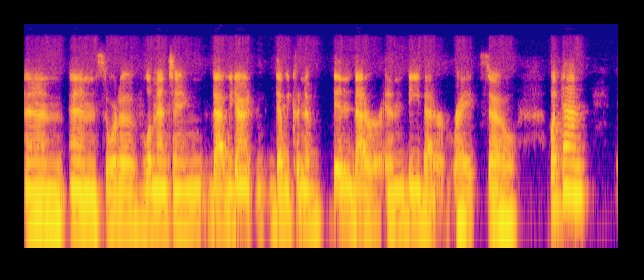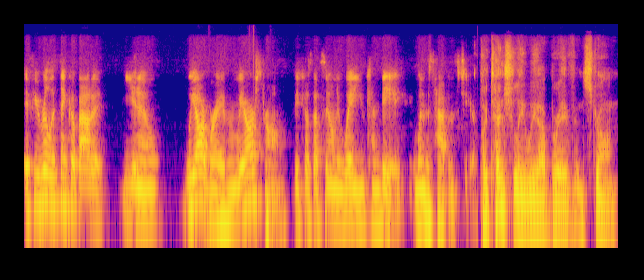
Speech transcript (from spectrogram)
and and sort of lamenting that we don't that we couldn't have been better and be better right? So but then if you really think about it you know we are brave and we are strong because that's the only way you can be when this happens to you. Potentially we are brave and strong.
